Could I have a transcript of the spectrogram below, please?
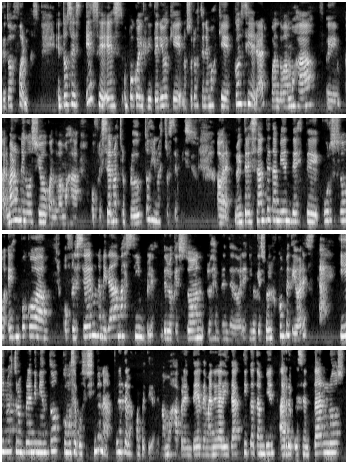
de todas formas. Entonces, ese es un poco el criterio que nosotros tenemos que considerar cuando vamos a eh, armar un negocio, cuando vamos a ofrecer nuestros productos y nuestros servicios. Ahora, lo interesante también de este curso es un poco a ofrecer una mirada más simple de lo que son los emprendedores, lo que son los competidores y nuestro emprendimiento, cómo se posiciona frente a los competidores. Vamos a aprender de manera didáctica también a representarlos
